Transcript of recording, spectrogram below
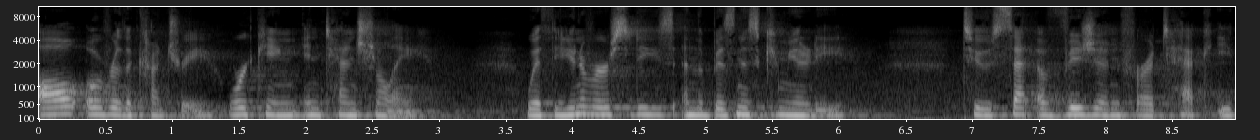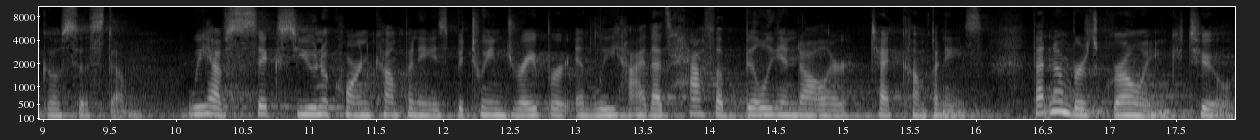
all over the country working intentionally with the universities and the business community to set a vision for a tech ecosystem. We have six unicorn companies between Draper and Lehi. That's half a billion dollar tech companies. That number is growing too.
